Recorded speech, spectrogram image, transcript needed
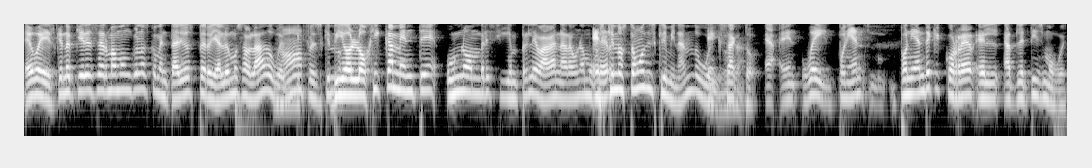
Eh, güey, es que no quieres ser mamón con los comentarios, pero ya lo hemos hablado, güey. no, pues es que no, Biológicamente, un hombre siempre le va a ganar a una mujer. es que no estamos discriminando, güey. o sea, Exacto. Eh, Güey, ponían, ponían de que correr el atletismo, güey.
